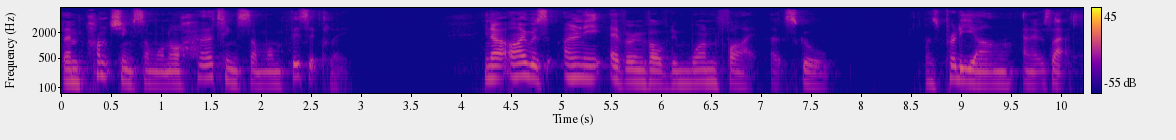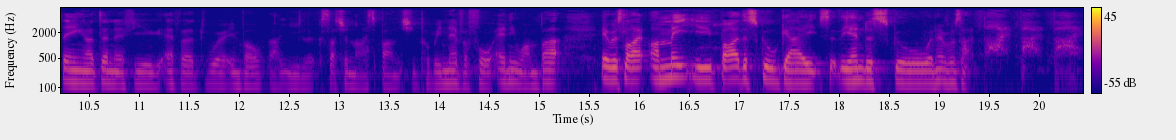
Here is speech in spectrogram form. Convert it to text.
than punching someone or hurting someone physically. You know, I was only ever involved in one fight at school. I was pretty young, and it was that thing. I don't know if you ever were involved. Oh, you look such a nice bunch. You probably never fought anyone, but it was like I meet you by the school gates at the end of school, and everyone's like, fight, fight, fight.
